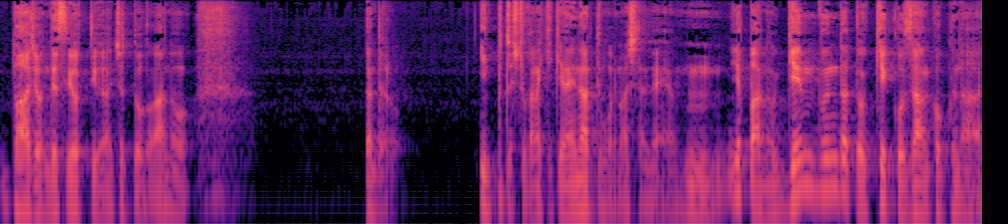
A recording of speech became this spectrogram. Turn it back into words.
バージョンですよっていうのはちょっとあのなんだろう。インプットしとかなきゃいけないなって思いましたね。うん。やっぱあの原文だと結構残酷な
